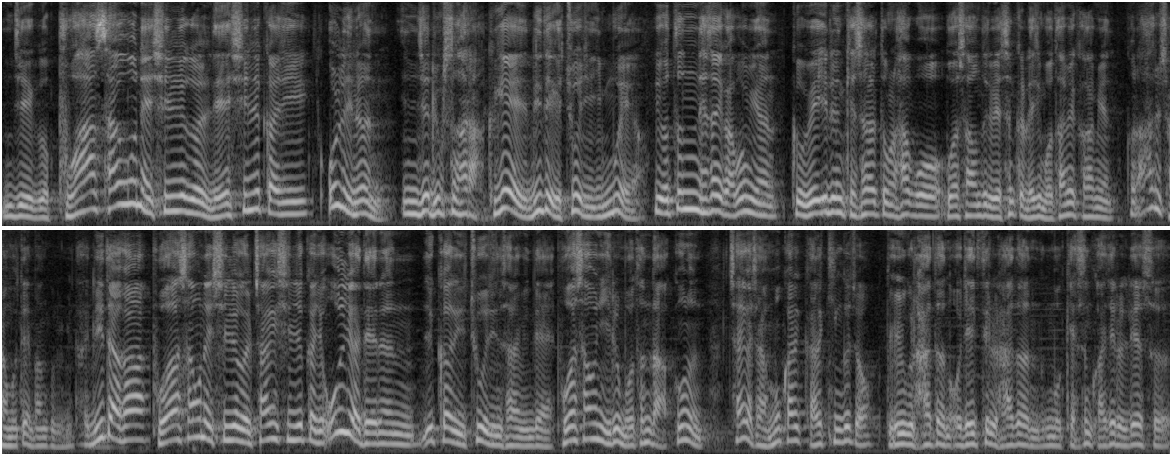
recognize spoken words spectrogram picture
이제 그 부하 사원의 실력을 내 실력까지 올리는 인재를 육성하라. 그게 리더에게 주어진 임무예요. 이 어떤 회사에 가보면 그왜 이런 개선 활동을 하고 부하 사원들이 왜 성과를 내지 못합니까 하면 그건 아주 잘못된 방법입니다. 리더가 부하 사원의 실력을 자기 실력까지 올려야 되는 역할이 주어진 사람인데 부하 사원이 일을 못한다. 그거는 자기가 잘못 가르- 가르친 거죠. 교육을 하든 OJT를 하든 뭐 개선 과제를 내서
